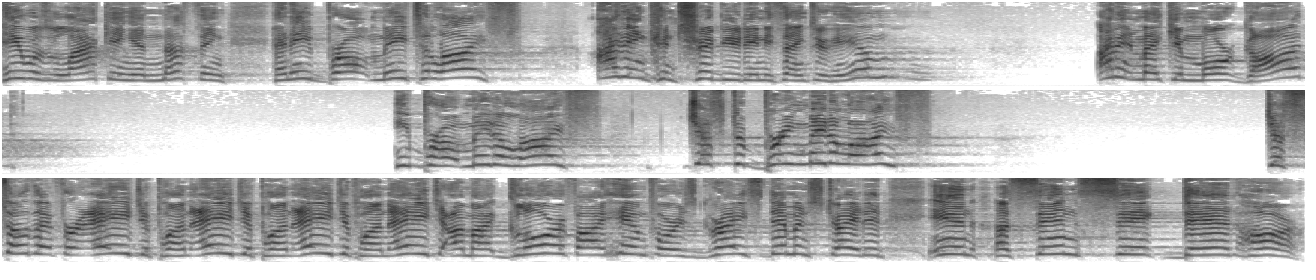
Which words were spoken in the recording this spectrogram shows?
He was lacking in nothing and He brought me to life. I didn't contribute anything to Him, I didn't make Him more God. He brought me to life just to bring me to life. Just so that for age upon age upon age upon age, I might glorify Him for His grace demonstrated in a sin sick, dead heart.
